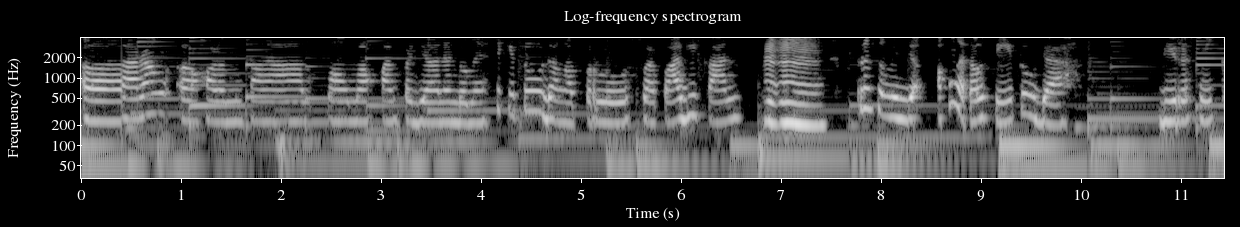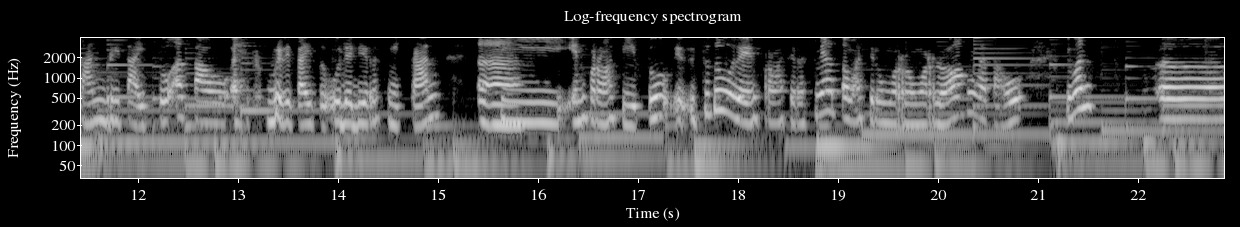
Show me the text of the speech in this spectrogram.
uh, sekarang uh, kalau misalnya mau melakukan perjalanan domestik itu udah nggak perlu swab lagi kan mm-hmm. terus semenjak aku nggak tahu sih itu udah diresmikan berita itu atau eh berita itu udah diresmikan uh-uh. si informasi itu itu tuh udah informasi resmi atau masih rumor-rumor doang aku nggak tahu cuman uh,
